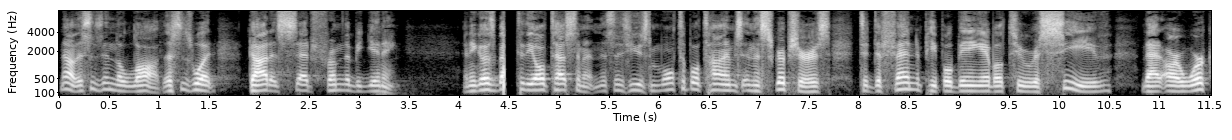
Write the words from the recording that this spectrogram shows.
No, this is in the law. This is what God has said from the beginning. And he goes back to the Old Testament, and this is used multiple times in the scriptures to defend people being able to receive that are work.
